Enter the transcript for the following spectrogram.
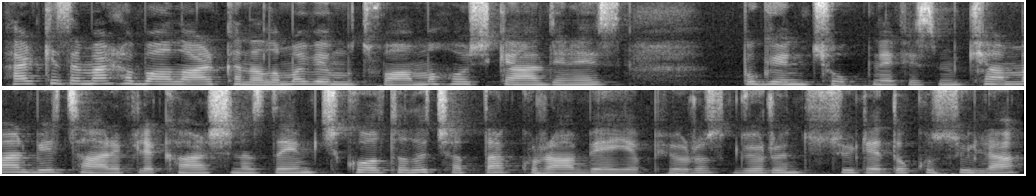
Herkese merhabalar kanalıma ve mutfağıma hoş geldiniz. Bugün çok nefis, mükemmel bir tarifle karşınızdayım. Çikolatalı çatlak kurabiye yapıyoruz. Görüntüsüyle, dokusuyla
